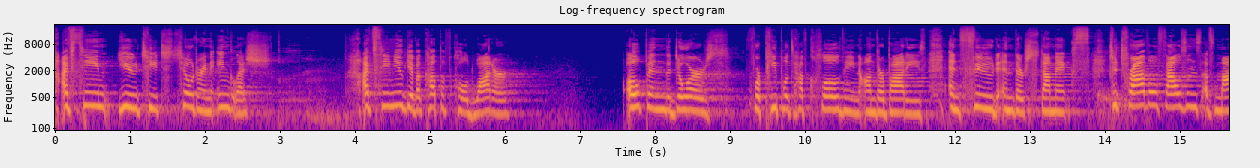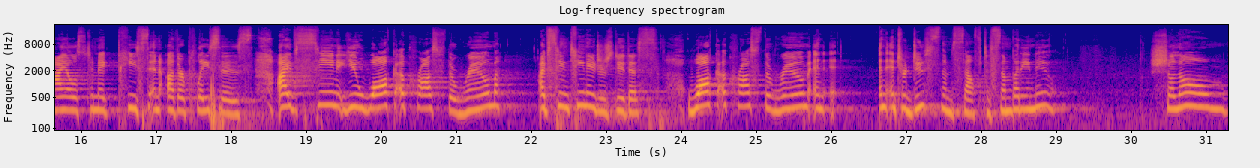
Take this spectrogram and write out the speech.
I've seen you teach children English. I've seen you give a cup of cold water, open the doors for people to have clothing on their bodies and food in their stomachs, to travel thousands of miles to make peace in other places. I've seen you walk across the room. I've seen teenagers do this. Walk across the room and and introduce themselves to somebody new. Shalom.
